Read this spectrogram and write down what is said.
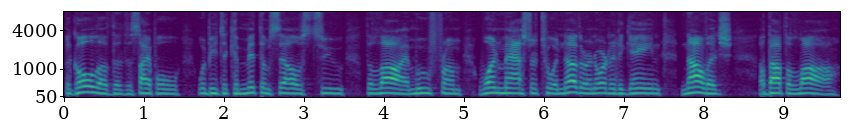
The goal of the disciple would be to commit themselves to the law and move from one master to another in order to gain knowledge about the law,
